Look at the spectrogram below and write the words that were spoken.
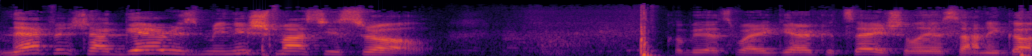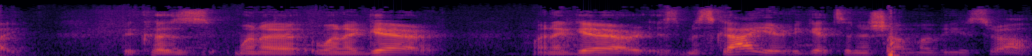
Nefesh Hager is Minishmas Yisrael. Could be that's why a Ger could say, Shalei Asani Goy. Because when a, when a Ger, when a Ger is Miskayer, he gets a Neshama of Yisrael.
